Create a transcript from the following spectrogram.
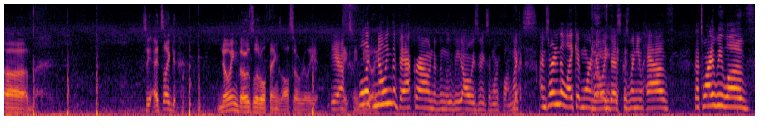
Um, see, it's like knowing those little things also really Yeah. makes me well, like, like- knowing the background of the movie always makes it more fun. Like Yes. I'm starting to like it more knowing this because when you have, that's why we love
